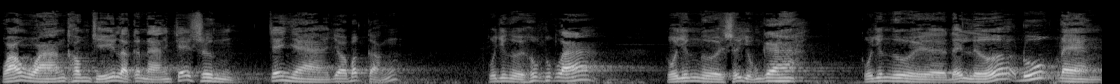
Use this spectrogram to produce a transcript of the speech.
Hỏa hoạn không chỉ là cái nạn cháy rừng cháy nhà do bất cẩn của những người hút thuốc lá của những người sử dụng ga của những người để lửa đuốc đèn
